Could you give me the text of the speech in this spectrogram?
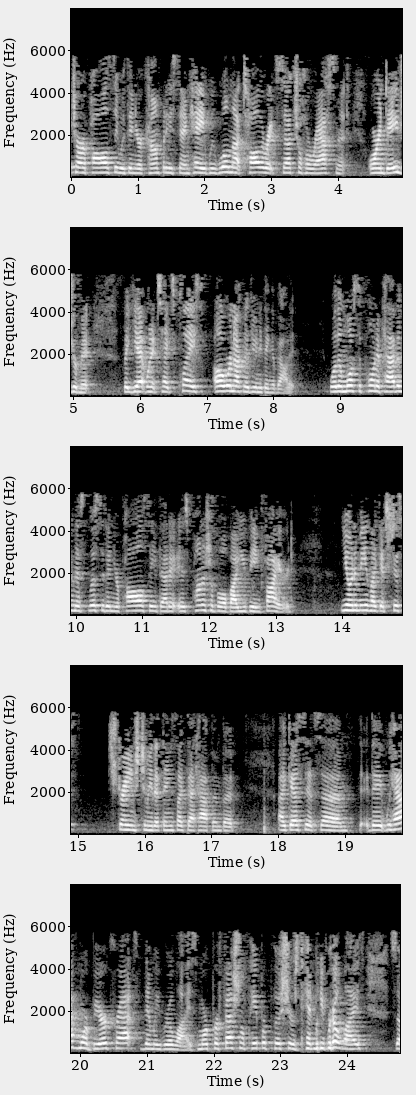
HR policy within your company saying, hey, we will not tolerate sexual harassment or endangerment, but yet when it takes place, oh, we're not going to do anything about it. Well, then what's the point of having this listed in your policy that it is punishable by you being fired? You know what I mean? Like, it's just strange to me that things like that happen, but I guess it's, um, they, we have more bureaucrats than we realize, more professional paper pushers than we realize. So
